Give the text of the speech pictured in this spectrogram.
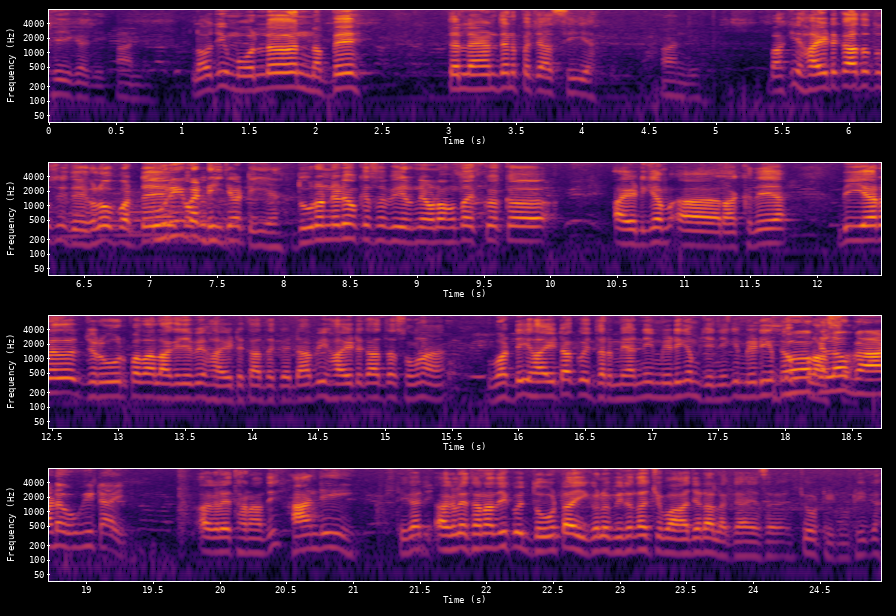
ਠੀਕ ਹੈ ਜੀ। ਹਾਂਜੀ। ਲਓ ਜੀ ਮੁੱਲ 90 ਤੇ ਲੈਣ ਦੇਣ 85 ਆ। ਹਾਂਜੀ। ਬਾਕੀ ਹਾਈਟ ਕਾ ਤਾਂ ਤੁਸੀਂ ਦੇਖ ਲਓ ਵੱਡੇ ਪੂਰੀ ਵੱਡੀ ਝੋਟੀ ਆ। ਦੂਰੋਂ ਨੇੜਿਓਂ ਕਿਸੇ ਵੀਰ ਨੇ ਆਉਣਾ ਹੁੰਦਾ ਇੱਕ ਇੱਕ ਆਈਡੀਆ ਰੱਖਦੇ ਆ ਵੀ ਯਾਰ ਜ਼ਰੂਰ ਪਤਾ ਲੱਗ ਜੇ ਵੀ ਹਾਈਟ ਕੱਦ ਕਿੱਡਾ ਵੀ ਹਾਈਟ ਕੱਦ ਸੋਹਣਾ ਵੱਡੀ ਹਾਈਟ ਆ ਕੋਈ ਦਰਮਿਆਨੀ ਮੀਡੀਅਮ ਜਿੰਨੀ ਕਿ ਮੀਡੀਅਮ 2 ਤੋਂ ਕਿਲੋ ਪਲੱਸ ਗਾੜ ਹੋਊਗੀ 2.5 ਅਗਲੇ ਥਾਣਾ ਦੀ? ਹਾਂਜੀ। ਠੀਕ ਆ ਜੀ। ਅਗਲੇ ਥਾਣਾ ਦੀ ਕੋਈ 2 2.5 ਕਿਲੋ ਵੀਰਾਂ ਦਾ ਚਵਾ ਜਿਹੜਾ ਲੱਗਾ ਇਸ ਝੋਟੀ ਨੂੰ ਠੀਕ ਆ।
